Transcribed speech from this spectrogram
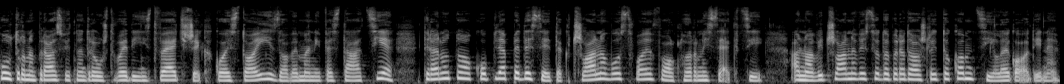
Kulturno-prosvjetno društvo Jedinstvo Ećšek koje stoji iz ove manifestacije trenutno okuplja 50 članova u svojoj folklornoj sekciji, a novi članovi su dobrodošli tokom cijele godine.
